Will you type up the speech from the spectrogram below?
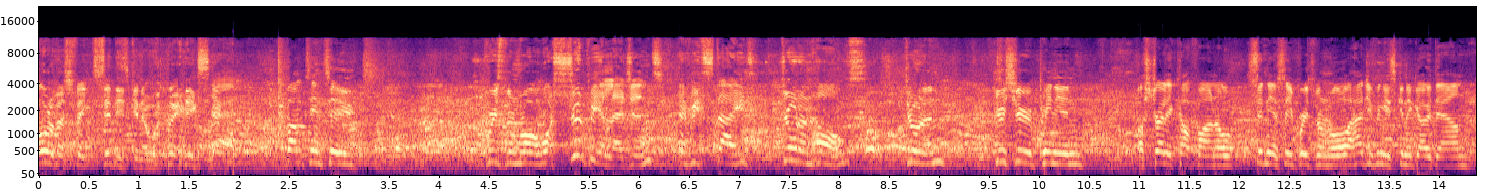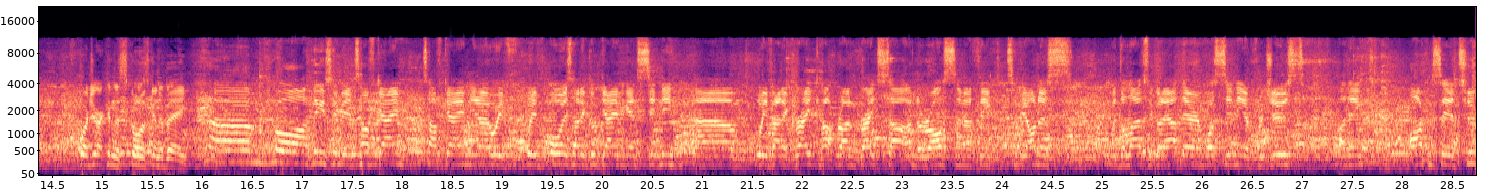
all of us think Sydney's going to win, except Yeah. bumped into Brisbane Roar, what should be a legend if he'd stayed, Jordan Holmes. Jordan, give us your opinion. Australia Cup final, Sydney FC Brisbane Roar. How do you think it's going to go down? What do you reckon the score's going to be? Um, well, I think it's going to be a tough game. Tough game. You know, we've, we've always had a good game against Sydney. A great cup run, great start under Ross, and I think, to be honest, with the lads who got out there and what Sydney have produced, I think I can see a 2-1,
